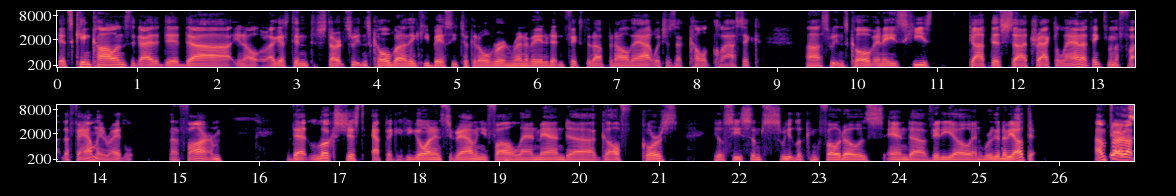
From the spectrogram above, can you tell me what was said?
it's King Collins, the guy that did, uh, you know, I guess didn't start Sweetens Cove, but I think he basically took it over and renovated it and fixed it up and all that, which is a cult classic, uh, Sweetens Cove. And he's he's got this uh, tract of land, I think from the the family, right, a farm that looks just epic. If you go on Instagram and you follow Landmand uh, Golf Course, you'll see some sweet looking photos and uh, video, and we're gonna be out there. I'm fired yeah, up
